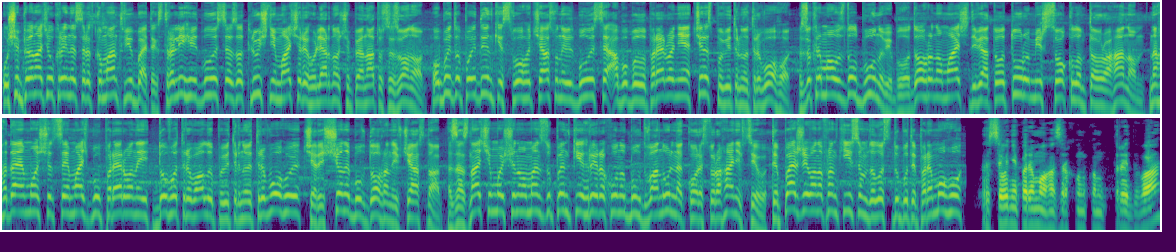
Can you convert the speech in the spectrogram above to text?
У чемпіонаті України серед команд Вібет Екстраліги відбулися заключні матчі регулярного чемпіонату сезону. Обидва поєдинки свого часу не відбулися або були перервані через повітряну тривогу. Зокрема, у Здолбунові було дограно матч дев'ятого туру між Соколом та Ураганом. Нагадаємо, що цей матч був перерваний довготривалою повітряною тривогою, через що не був дограний вчасно. Зазначимо, що на момент зупинки гри рахунок був 2-0 на користь ураганівців. Тепер же івано-франківцям вдалося добути перемогу Сьогодні перемога з рахунком 3-2 е,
